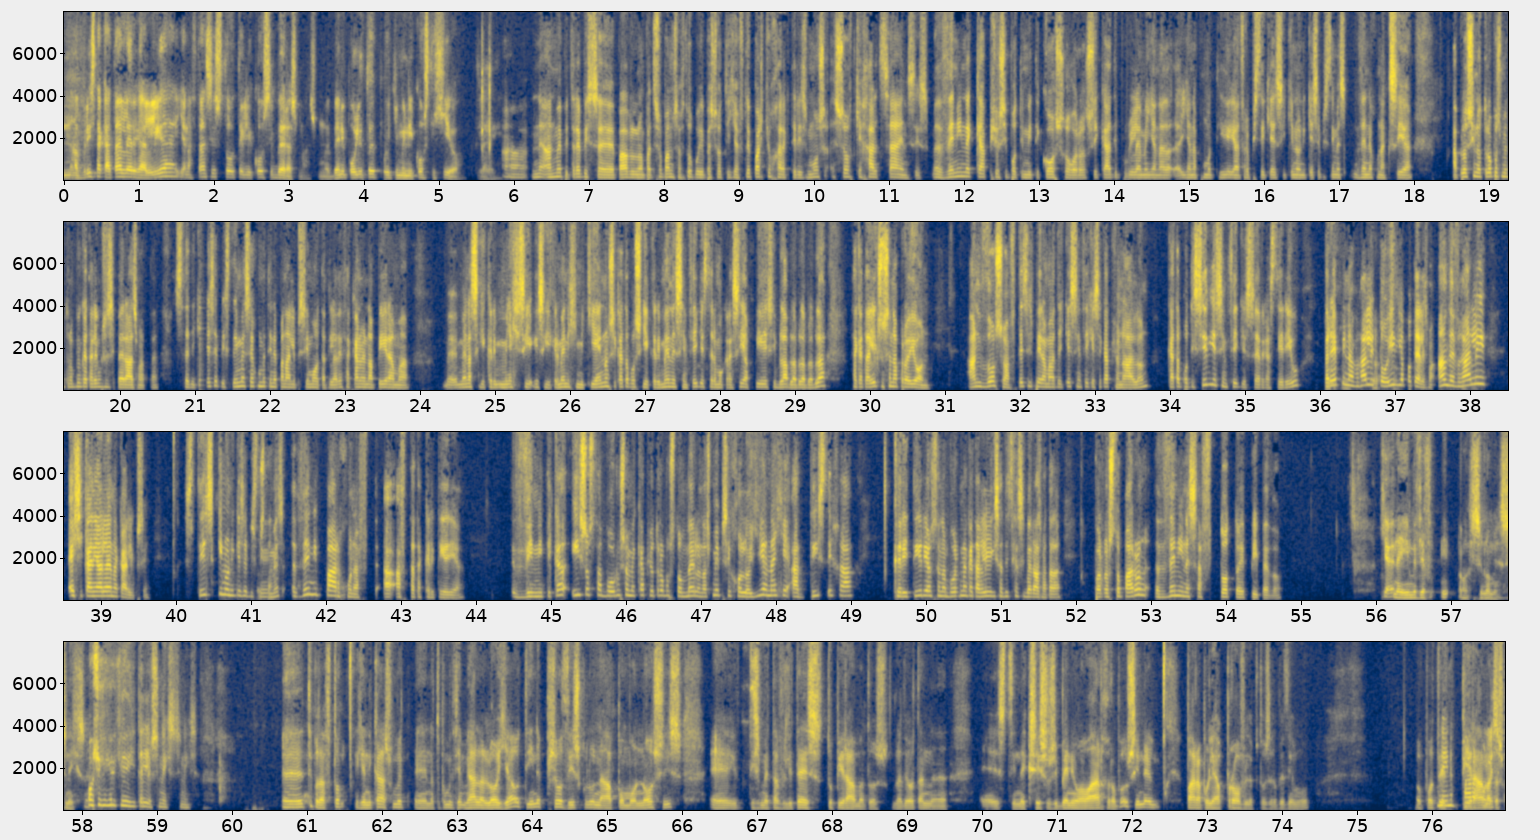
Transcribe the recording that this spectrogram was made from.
να βρεις τα κατάλληλα εργαλεία για να φτάσεις στο τελικό συμπέρασμα. Ας πούμε. Μπαίνει πολύ το υποκειμενικό στοιχείο. Δηλαδή. Α, ναι, αν με επιτρέπεις, ε, Παύλο, να πατήσω πάνω σε αυτό που είπες, ότι γι' αυτό υπάρχει ο χαρακτηρισμός soft και hard sciences. Δεν είναι κάποιος υποτιμητικός όρος ή κάτι που λέμε για να, για να πούμε ότι οι ανθρωπιστικές ή κοινωνικές επιστήμες δεν έχουν αξία. Απλώς είναι ο τρόπος με τον οποίο καταλήγουν σε συμπεράσματα. Στις θετικές επιστήμες έχουμε την επαναληψιμότητα. Δηλαδή, θα κάνω ένα πείραμα με ένα μια συγκεκριμένη χημική ένωση κάτω από συγκεκριμένες συνθήκες, θερμοκρασία, πίεση, μπλα, μπλα, μπλα, μπλα, θα καταλήξω σε ένα προϊόν. Αν δώσω αυτές τις πειραματικές συνθήκες σε κάποιον άλλον, κάτω από τις ίδιες συνθήκες εργαστηρίου, πρέπει να βγάλει το ίδιο αποτέλεσμα. Αν δεν βγάλει, έχει κάνει άλλη ανακάλυψη. Στις κοινωνικές επιστήμες δεν υπάρχουν αυτά τα κριτήρια. Δυνητικά, ίσως θα μπορούσε με κάποιο τρόπο στο μέλλον, ας πούμε, η ψυχολογία να έχει αντίστοιχα κριτήρια ώστε να μπορεί να καταλήγει σε αντίστοιχα συμπεράσματα. Προς το παρόν δεν είναι σε αυτό το επίπεδο. Και... Ναι, είμαι διαφ... Όχι, συγγνώμη, συνέχισε. Όχι, όχι, όχι, όχι τελείω, συνέχισε, συνέχισε. Ε, τίποτα αυτό. Γενικά, ας πούμε, ε, να το πούμε με άλλα λόγια, ότι είναι πιο δύσκολο να απομονώσεις ε, τις μεταβλητές του πειράματος. Δηλαδή, όταν ε, ε, στην εξίσωση μπαίνει ο άνθρωπος, είναι πάρα πολύ απρόβλεπτος, ρε παιδί μου. Οπότε ναι, είναι πειράματα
